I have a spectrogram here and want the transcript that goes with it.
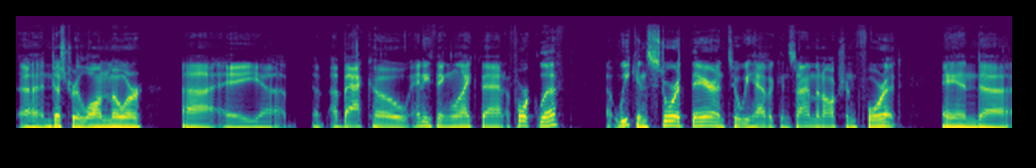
a industrial lawnmower, uh, a, uh, a a backhoe, anything like that, a forklift, uh, we can store it there until we have a consignment auction for it, and uh,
